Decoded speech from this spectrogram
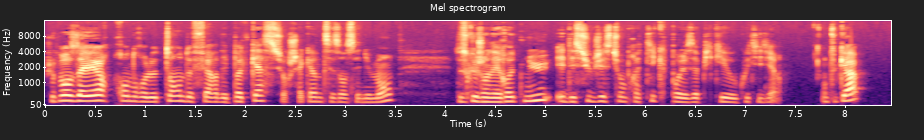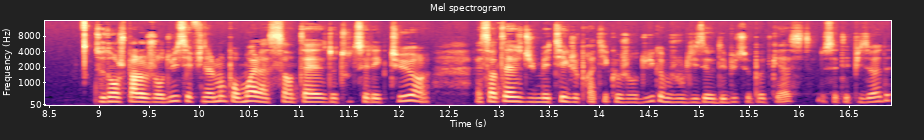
Je pense d'ailleurs prendre le temps de faire des podcasts sur chacun de ces enseignements, de ce que j'en ai retenu et des suggestions pratiques pour les appliquer au quotidien. En tout cas, ce dont je parle aujourd'hui, c'est finalement pour moi la synthèse de toutes ces lectures, la synthèse du métier que je pratique aujourd'hui, comme je vous le disais au début de ce podcast, de cet épisode,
